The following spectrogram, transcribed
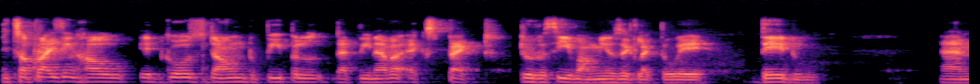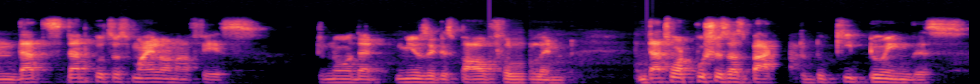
it's surprising how it goes down to people that we never expect to receive our music like the way they do and that's that puts a smile on our face to know that music is powerful and that's what pushes us back to, to keep doing this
